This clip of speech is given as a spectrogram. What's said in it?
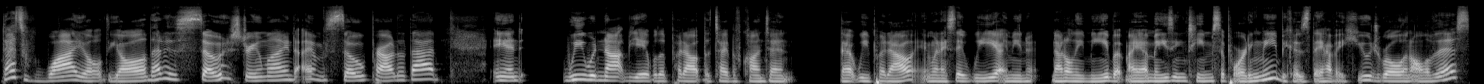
That's wild, y'all. That is so streamlined. I am so proud of that. And we would not be able to put out the type of content that we put out. And when I say we, I mean not only me, but my amazing team supporting me because they have a huge role in all of this.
